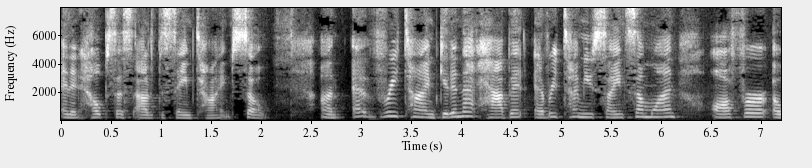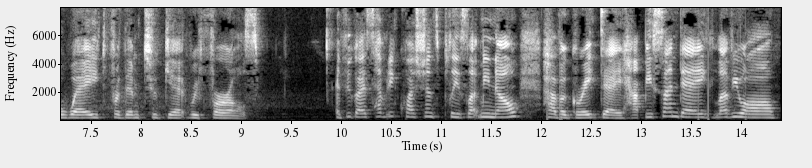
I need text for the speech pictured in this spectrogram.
and it helps us out at the same time. So um, every time, get in that habit. Every time you sign someone, offer a way for them to get referrals. If you guys have any questions, please let me know. Have a great day. Happy Sunday. Love you all.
